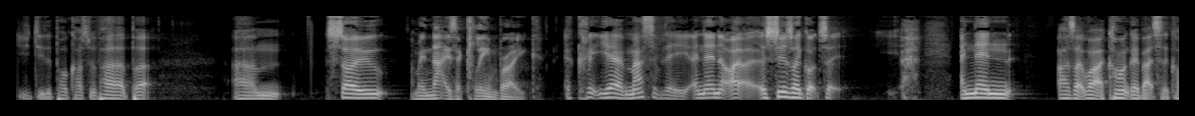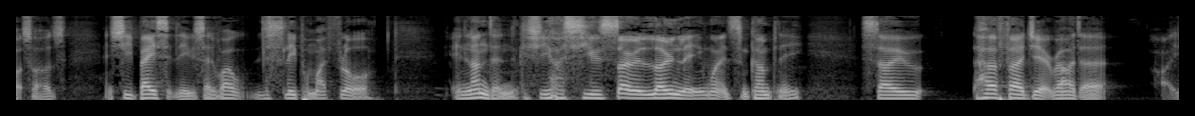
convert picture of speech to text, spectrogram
you do the podcast with her. But um, so I mean, that is a clean break. a yeah, massively. And then I, as soon as I got to, and then I was like, well, I can't go back to the Cotswolds. And she basically said, well, just sleep on my floor in London because she she was so lonely and wanted some company. So her third year at RADA, I,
